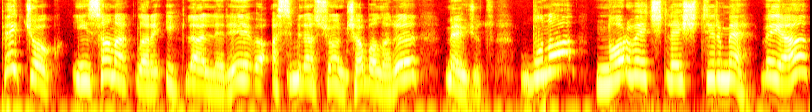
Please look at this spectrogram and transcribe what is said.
pek çok insan hakları ihlalleri ve asimilasyon çabaları mevcut. Buna Norveçleştirme veya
